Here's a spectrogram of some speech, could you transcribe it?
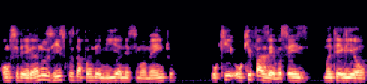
considerando os riscos da pandemia nesse momento, o que, o que fazer? Vocês manteriam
